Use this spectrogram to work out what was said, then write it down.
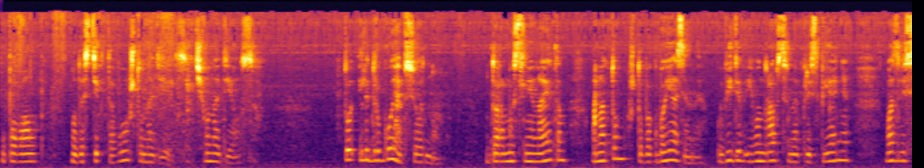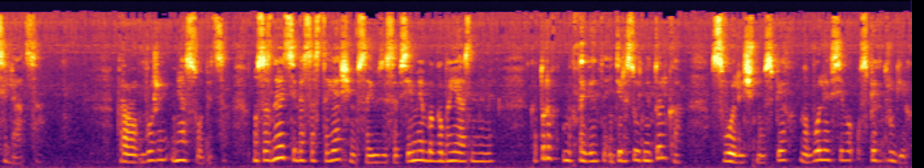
уповал но достиг того, что надеялся, чего надеялся. То или другое все одно. Удар мысли не на этом, а на том, что богобоязненные, увидев его нравственное преиспияние, возвеселятся. Пророк Божий не особится, но сознает себя состоящим в союзе со всеми богобоязненными, которых обыкновенно интересует не только свой личный успех, но более всего успех других,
